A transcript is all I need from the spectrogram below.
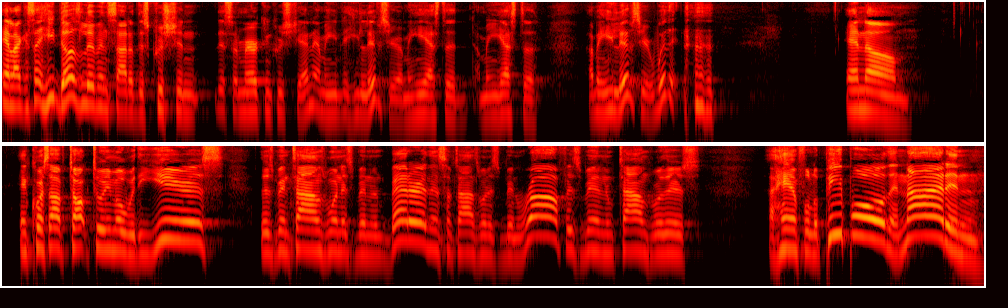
And like I say, he does live inside of this Christian, this American Christianity. I mean, he, he lives here. I mean, he has to. I mean, he has to. I mean, he lives here with it. and um, and of course, I've talked to him over the years. There's been times when it's been better, and then sometimes when it's been rough. It's been times where there's a handful of people, then not. And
